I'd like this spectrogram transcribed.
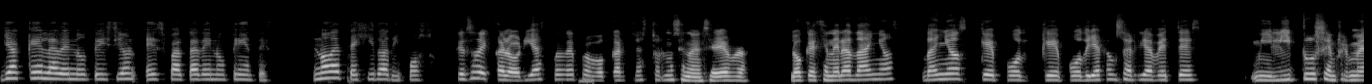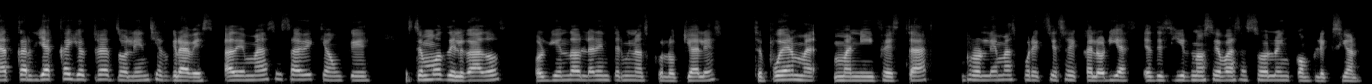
ya que la desnutrición es falta de nutrientes, no de tejido adiposo. Exceso de calorías puede provocar trastornos en el cerebro, lo que genera daños daños que, que podría causar diabetes, militus, enfermedad cardíaca y otras dolencias graves. Además, se sabe que aunque estemos delgados, volviendo a hablar en términos coloquiales, se pueden manifestar problemas por exceso de calorías, es decir, no se basa solo en complexión.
